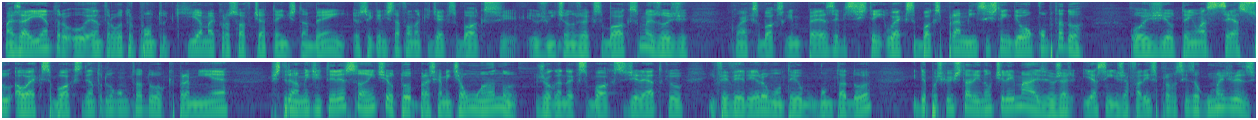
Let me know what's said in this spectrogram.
Mas aí entra, o, entra outro ponto que a Microsoft atende também. Eu sei que a gente está falando aqui de Xbox e os 20 anos do Xbox, mas hoje com o Xbox Game Pass, ele se estende, o Xbox para mim se estendeu ao computador. Hoje eu tenho acesso ao Xbox dentro do computador, que para mim é extremamente interessante. Eu tô praticamente há um ano jogando Xbox direto, que eu em fevereiro eu montei o computador e depois que eu instalei não tirei mais. Eu já, e assim, eu já falei isso para vocês algumas vezes.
